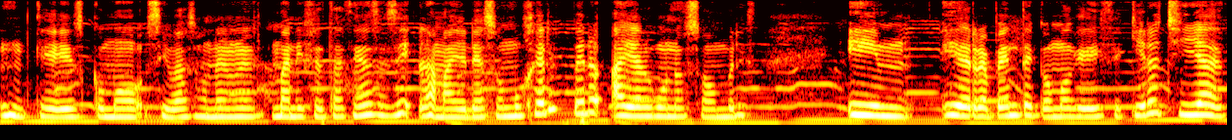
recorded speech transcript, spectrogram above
que es como si vas a unas manifestaciones así, la mayoría son mujeres, pero hay algunos hombres. Y, y, de repente como que dice, quiero chillar,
